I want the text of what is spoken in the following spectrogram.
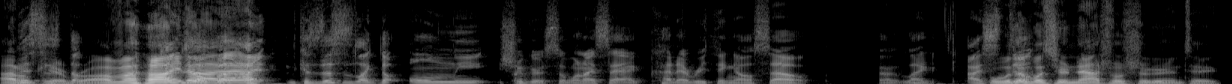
I don't care, the- bro. I'm, I'm I know, but I because this is like the only sugar. So when I say I cut everything else out, uh, like I Well, still then what's your natural sugar intake?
